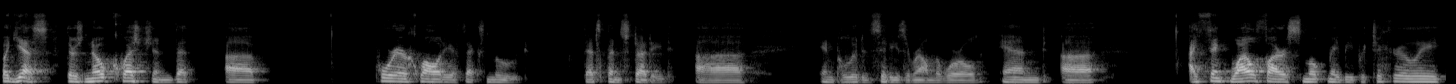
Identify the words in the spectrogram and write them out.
But yes, there's no question that uh, poor air quality affects mood. That's been studied uh, in polluted cities around the world. And uh, I think wildfire smoke may be particularly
